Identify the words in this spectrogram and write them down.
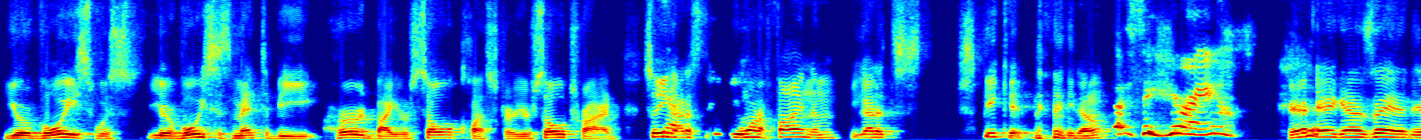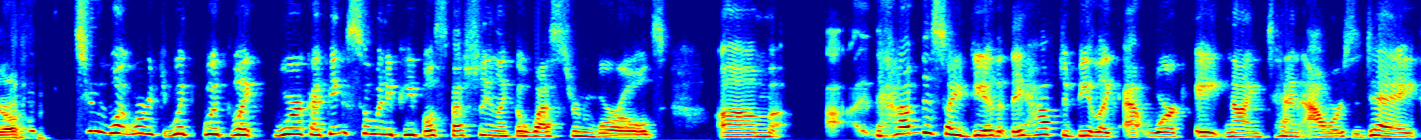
your voice was your voice is meant to be heard by your soul cluster your soul tribe. So you yeah. gotta you want to find them you gotta speak it you know? I say here i am yeah, I gotta you know. To what work with with like work, I think so many people, especially in like the Western world, um, have this idea that they have to be like at work eight, nine, ten hours a day,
